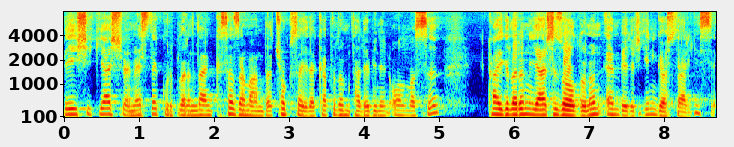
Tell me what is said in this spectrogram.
değişik yaş ve meslek gruplarından kısa zamanda çok sayıda katılım talebinin olması kaygıların yersiz olduğunun en belirgin göstergesi.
